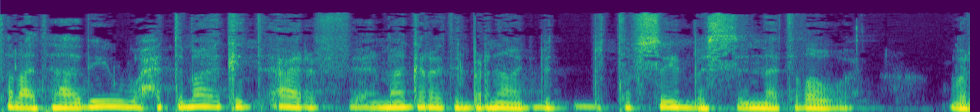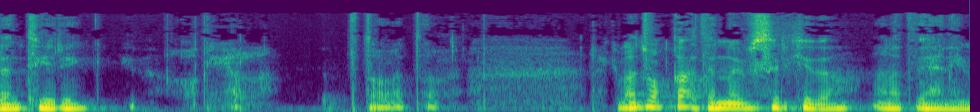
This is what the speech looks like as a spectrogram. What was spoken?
طلعت هذه وحتى ما كنت أعرف يعني ما قريت البرنامج بال- بالتفصيل بس إنه تطوع. volunteering okay يلا. تطوع تطوع. لكن ما توقعت إنه بيصير كذا. أنا يعني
